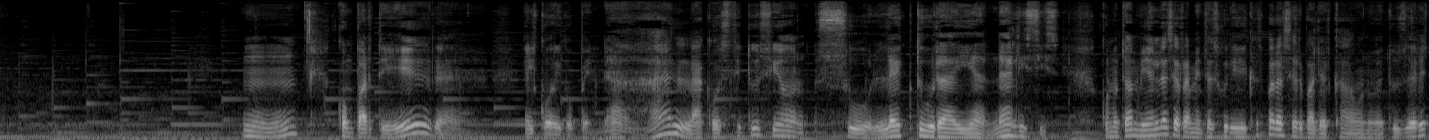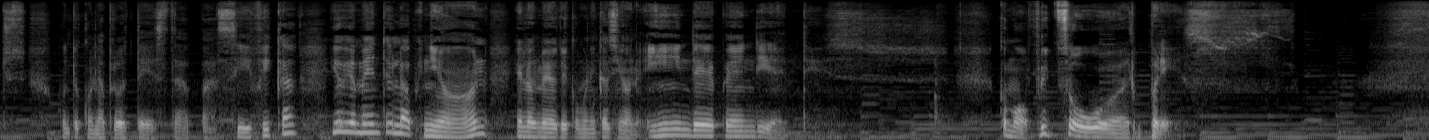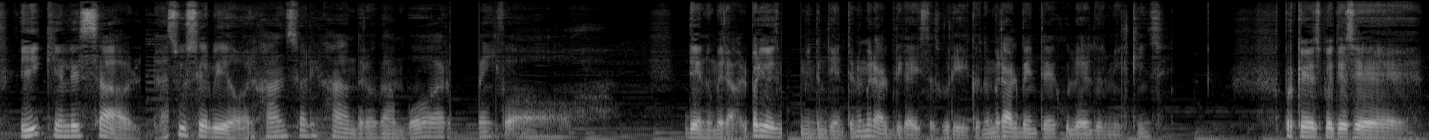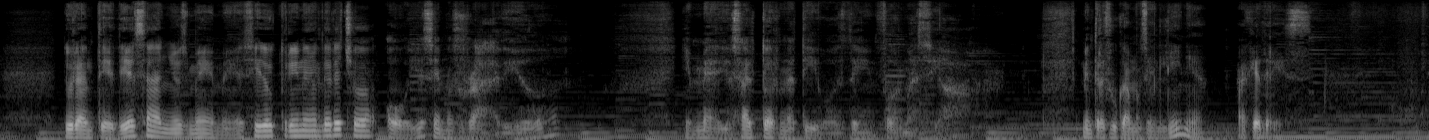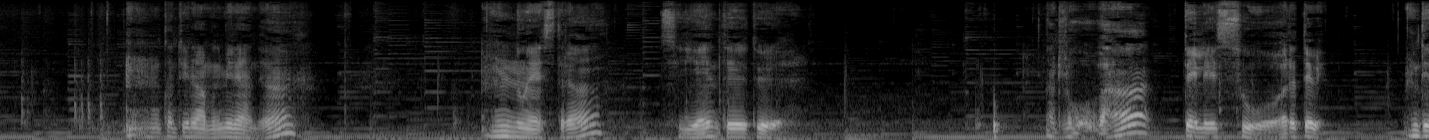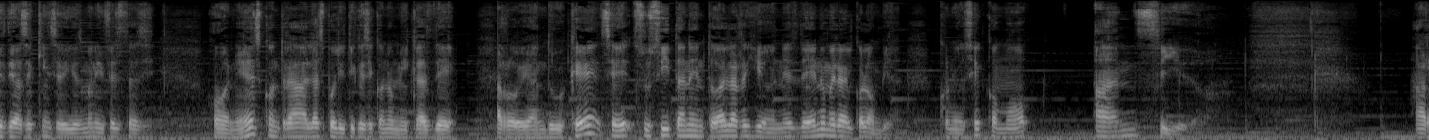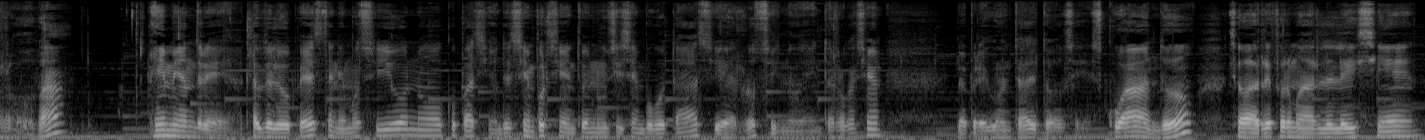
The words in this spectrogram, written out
compartir eh, el Código Penal, la Constitución, su lectura y análisis, como también las herramientas jurídicas para hacer valer cada uno de tus derechos, junto con la protesta pacífica y obviamente la opinión en los medios de comunicación independientes, como Fritz Press. Y quien les habla, su servidor Hans Alejandro Gamboa Rengifo. De numeral Periodismo Independiente, numeral Brigadistas Jurídicos, numeral 20 de julio del 2015. Porque después de hacer durante 10 años memes y doctrina del derecho, hoy hacemos radio y medios alternativos de información. Mientras jugamos en línea, ajedrez. Continuamos mirando. ¿eh? Nuestra siguiente Twitter. Arroba Telesur TV. Desde hace 15 días manifestaciones contra las políticas económicas de Arroyo Duque se suscitan en todas las regiones de Numeral Colombia. Conoce como han sido. Arroba M. Andrea, Claudio López, tenemos sí o no ocupación de 100% en UCIS en Bogotá, cierro, signo de interrogación. La pregunta de todos es, ¿cuándo se va a reformar la ley 100?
